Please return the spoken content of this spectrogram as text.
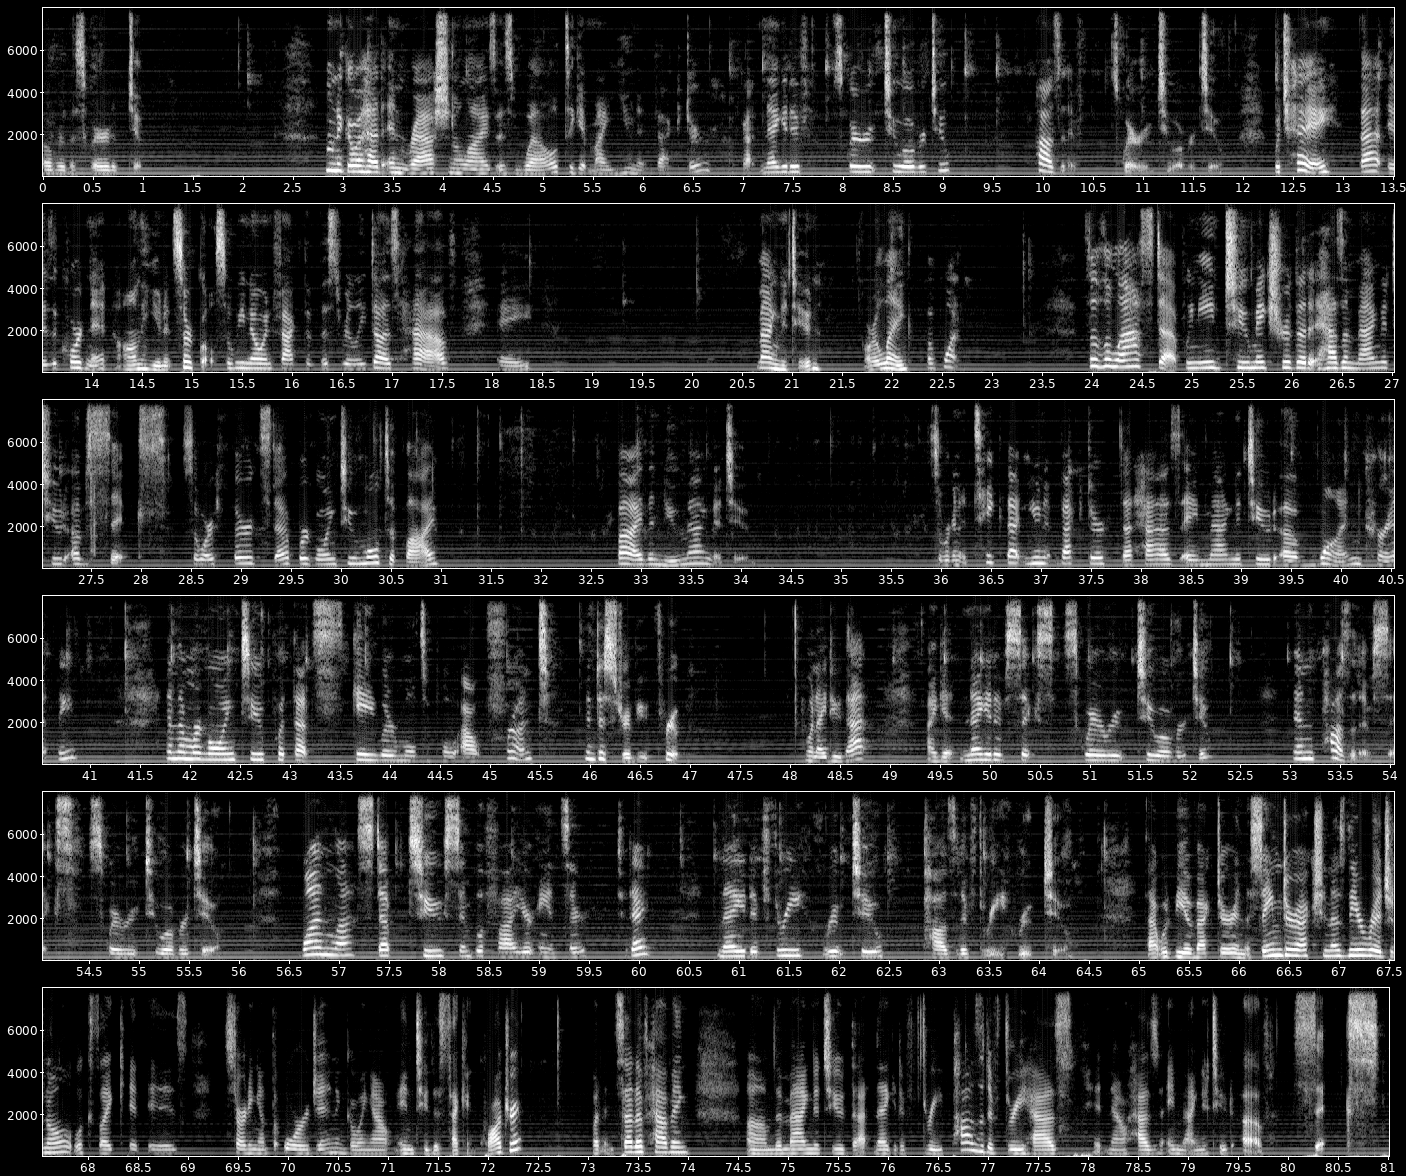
over the square root of 2. I'm going to go ahead and rationalize as well to get my unit vector. I've got negative square root 2 over 2, positive square root 2 over 2, which, hey, that is a coordinate on the unit circle. So we know, in fact, that this really does have a magnitude or length of 1. So the last step, we need to make sure that it has a magnitude of 6. So our third step, we're going to multiply by the new magnitude. So we're going to take that unit vector that has a magnitude of 1 currently, and then we're going to put that scalar multiple out front and distribute through. When I do that, I get negative 6 square root 2 over 2 and positive 6 square root 2 over 2. One last step to simplify your answer today. Negative 3 root 2, positive 3 root 2. That would be a vector in the same direction as the original. It looks like it is starting at the origin and going out into the second quadrant. But instead of having um, the magnitude that negative 3 positive 3 has, it now has a magnitude of 6.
